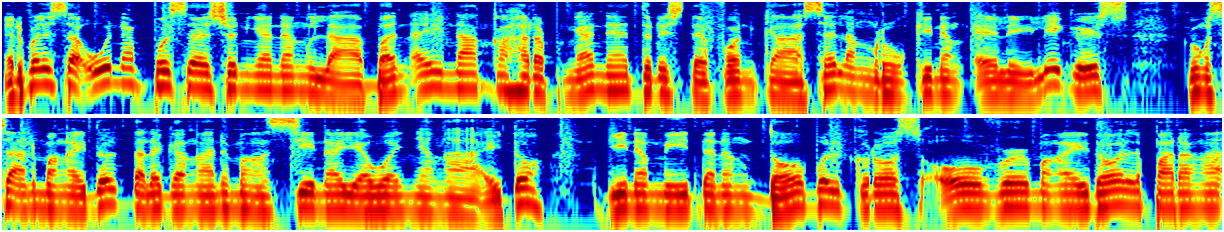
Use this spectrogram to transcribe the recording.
And well, sa unang possession nga ng laban ay nakaharap nga neto ni Stephon Castle ang rookie ng LA Lakers kung saan mga idol talaga nga namang sinayawan niya nga ito. Ginamitan ng double crossover mga idol para nga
